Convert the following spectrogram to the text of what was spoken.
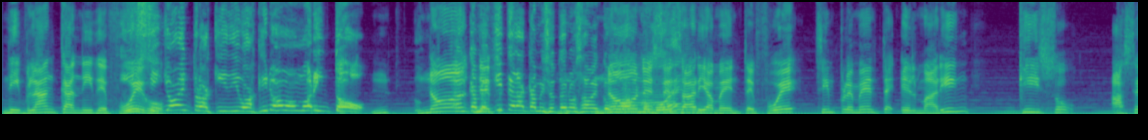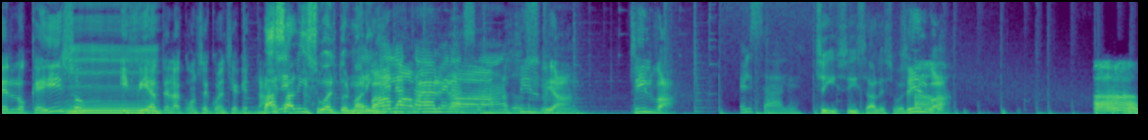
ni blanca, ni de fuego. Y si yo entro aquí y digo, aquí no vamos a morir todos. No, Aunque me quite la camisa, ustedes no saben cómo no cómo es. necesariamente. Fue simplemente el marín quiso hacer lo que hizo y fíjate en la consecuencia que está. Mm. Va a salir suelto el. Él la Vamos a ver a Silvia. Silva. Él sale. Sí, sí, sale suelto. Silva. Ajá.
